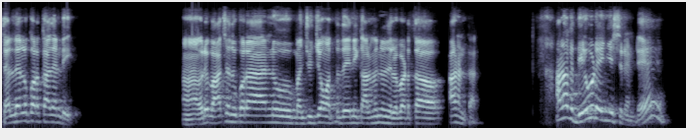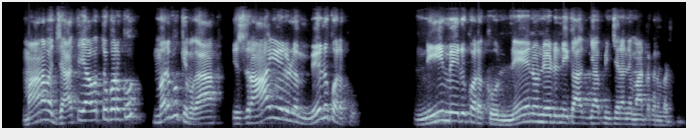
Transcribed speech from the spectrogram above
తల్లిదండ్రుల కొరకు కాదండి. ఒరే బాగా చదువుకోరా నువ్వు మంచి ఉద్యోగం వస్తుంది నీ కాలం మీద నువ్వు నిలబడతావు అని అంటారు. అలాగే దేవుడు ఏం చేశాడంటే మానవ జాతి యావత్తు కొరకు మరి ముఖ్యంగా ఇజ్రాయేలుల మేలు కొరకు నీ మేలు కొరకు నేను నేడు నీకు ఆజ్ఞాపించాననే మాట కనబడుతుంది.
